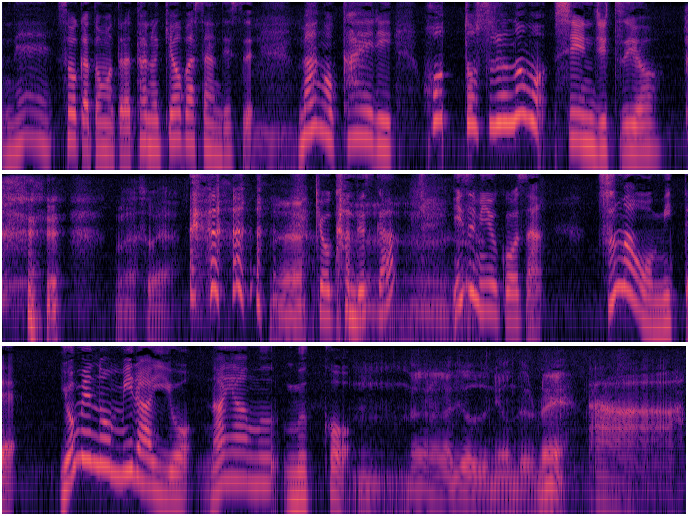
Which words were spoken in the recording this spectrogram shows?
ねえ、そうかと思ったら、たぬきおばさんです。孫帰り、ほっとするのも真実よ。まあ、そうや。ね共感ですか？泉優子さん。妻を見て、嫁の未来を悩む向こう。うん、なかなか上手に読んでるね。ああ、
